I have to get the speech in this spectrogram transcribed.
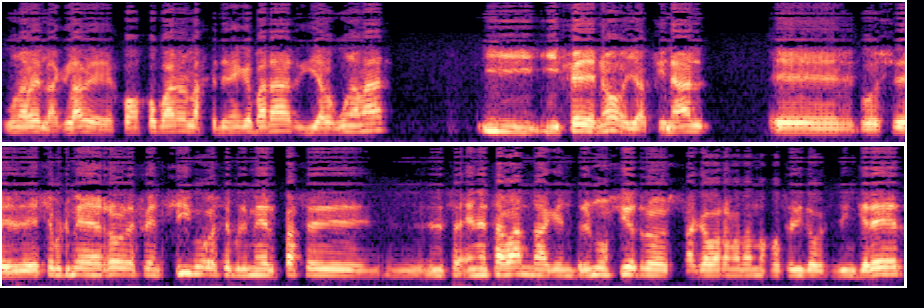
una vez la clave. Juanjo paró las que tenía que parar y alguna más y, y Fede no. Y al final, eh, pues eh, ese primer error defensivo, ese primer pase en esa banda que entre unos y otros acaba rematando Joselito sin querer.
